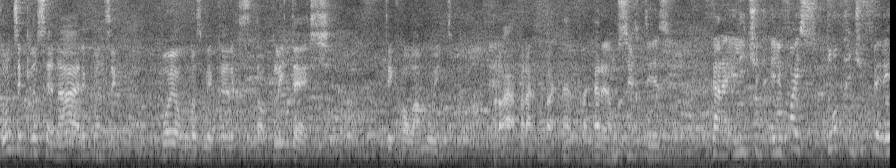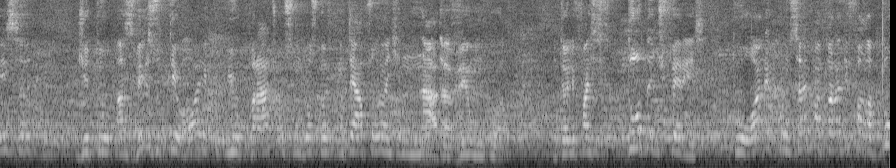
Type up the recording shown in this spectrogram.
Quando você cria um cenário, quando você põe algumas mecânicas e tal, playtest, tem que rolar muito. Pra, pra, pra, pra caramba. Com certeza. Cara, ele, te- ele faz toda a diferença de tu. Às vezes o teórico e o prático são duas coisas que não tem absolutamente nada, Nada a ver. um com o outro. Então ele faz toda a diferença. Tu olha, consegue uma parada e fala, pô,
